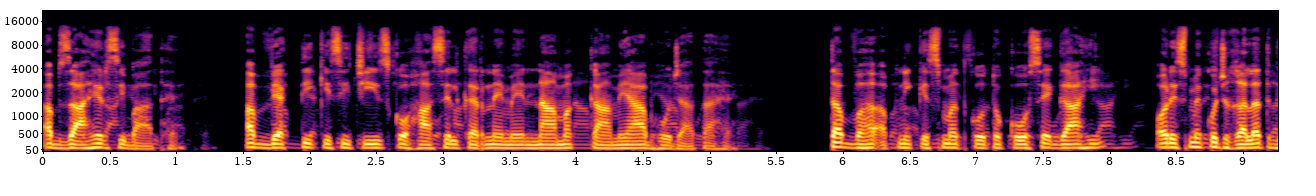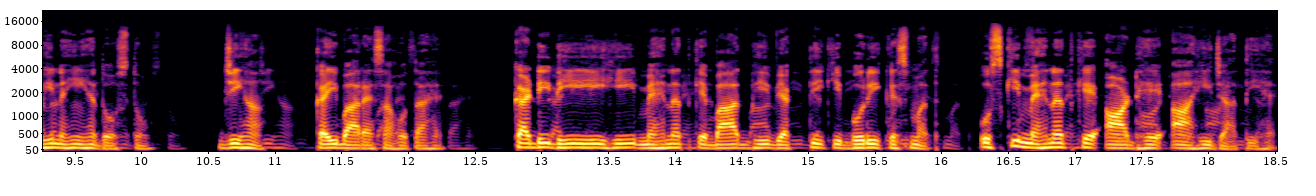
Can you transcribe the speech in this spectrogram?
अब ज़ाहिर सी बात है अब व्यक्ति किसी चीज़ को हासिल करने में नामक कामयाब हो जाता है। तब वह अपनी किस्मत को तो कोसेगा ही और इसमें कुछ गलत भी नहीं है दोस्तों। जी हाँ कई बार ऐसा होता है। कड़ी ढी ही मेहनत के बाद भी व्यक्ति की बुरी किस्मत उसकी मेहनत के आढ़े आ ही जाती है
